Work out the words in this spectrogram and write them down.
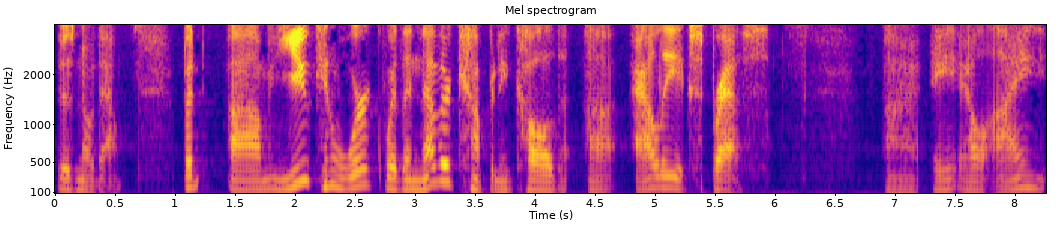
there's no doubt. But um, you can work with another company called uh, AliExpress. Uh, A-L-I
